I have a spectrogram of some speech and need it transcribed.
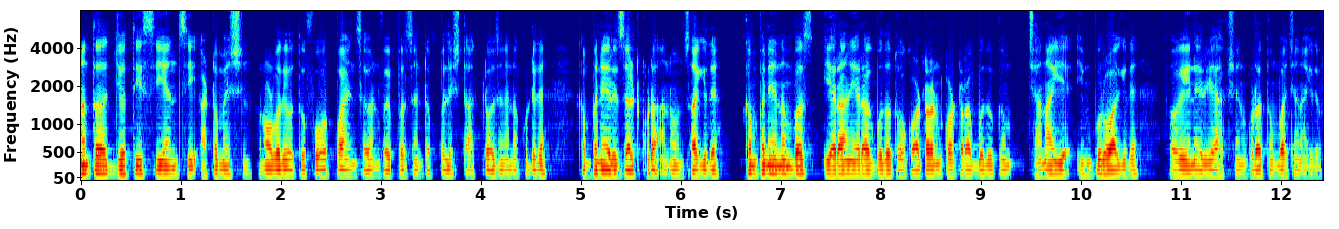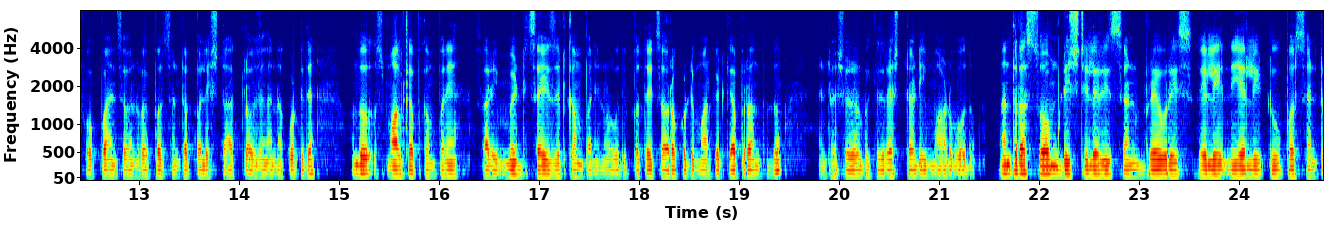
ನಂತರ Jyoti C N C automation ನೋಡಬಹುದು ಇವತ್ತು four point seven five percent ಅಪ್ಪಲ್ಲಿ ಸ್ಟಾಕ್ ಕ್ಲೋಸಿಂಗ್ ಅನ್ನು ಕೊಟ್ಟಿದೆ. ಕಂಪನಿಯ ರಿಸಲ್ಟ್ ಕೂಡ ಅನೌನ್ಸ್ ಆಗಿದೆ. ಕಂಪನಿಯ ನಂಬರ್ಸ್ ಇಯರ್ ಆನ್ ಇಯರ್ ಆಗ್ಬೋದು ಅಥವಾ ಕ್ವಾರ್ಟರ್ ಆನ್ ಕ್ವಾರ್ಟರ್ ಆಗ್ಬೋದು. ಚೆನ್ನಾಗಿ ಇಂಪ್ರೂವ್ ಆಗಿದೆ. ಹಾಗೆಯೇ ರಿಯಾಕ್ಷನ್ ಕೂಡ ತುಂಬ ಚೆನ್ನಾಗಿದೆ. Four point seven five percent ಅಪ್ಪಲ್ಲಿ ಸ್ಟಾಕ್ ಕ್ಲೋಸಿಂಗ್ ಅನ್ನು ಕೊಟ್ಟಿದೆ. ಒಂದು small cap company sorry mid sized company ನೋಡ್ಬೋದು ಇಪ್ಪತ್ತೈದು ಸಾವಿರ ಕೋಟಿ ಮಾರ್ಕೆಟ್ ಕ್ಯಾಪ್ ಇರುವಂಥದ್ದು ಇಂಟ್ರೆಸ್ಟ್ ಇರಬೇಕಿದ್ರೆ ಸ್ಟಡಿ ಮಾಡ್ಬೋದು. ನಂತರ ಸೋಮ್ ಡಿಸ್ಟಿಲರೀಸ್ ಅಂಡ್ ಬ್ರೇವರೀಸ್ ಇಲ್ಲಿ nearly two percent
